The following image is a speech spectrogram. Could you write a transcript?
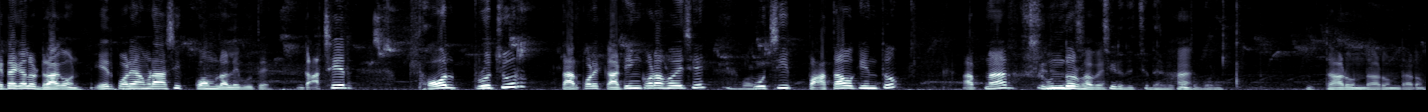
এটা গেল ড্রাগন। এরপরে আমরা আসি কমলা লেবুতে। গাছের ফল প্রচুর তারপরে কাটিং করা হয়েছে। কচি পাতাও কিন্তু আপনার সুন্দরভাবে। ছিঁড়ে দিচ্ছে দেখো হ্যাঁ। দারুণ দারুণ দারুণ।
